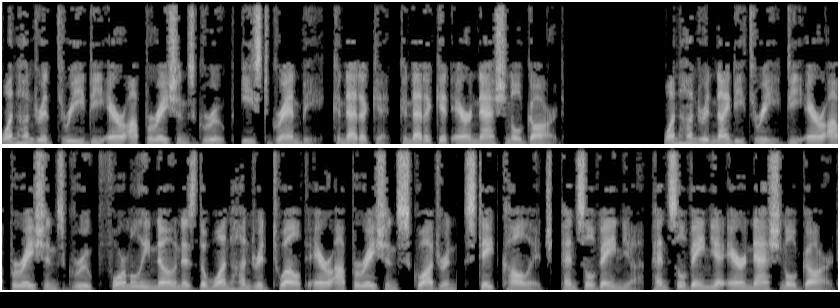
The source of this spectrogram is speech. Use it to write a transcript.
103d Air Operations Group, East Granby, Connecticut Connecticut Air National Guard. 193d Air Operations Group formerly known as the 112th Air Operations Squadron, State College, Pennsylvania Pennsylvania Air National Guard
